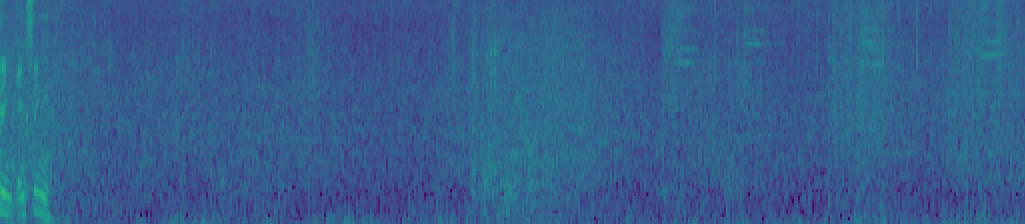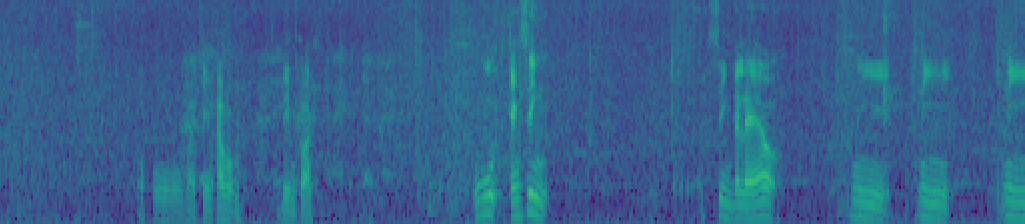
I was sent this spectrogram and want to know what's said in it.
ซิ่งเก่งซิ่งโอ้โหบาดเจ็บครับผมดื่มก่อนโอ้แก๊งซิ่งซิ่งไปแล้ว นี่ นี่ นี่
